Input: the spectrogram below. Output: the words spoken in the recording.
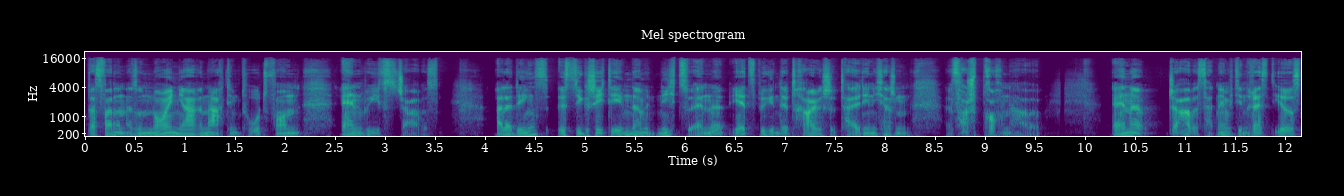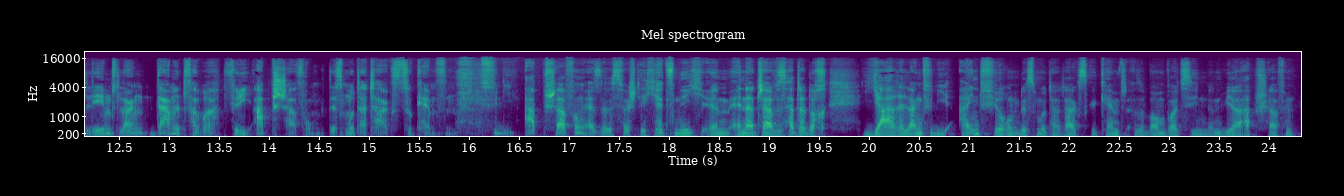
Das war dann also neun Jahre nach dem Tod von Anne Reeves Jarvis. Allerdings ist die Geschichte eben damit nicht zu Ende. Jetzt beginnt der tragische Teil, den ich ja schon äh, versprochen habe. Anna Jarvis hat nämlich den Rest ihres Lebens lang damit verbracht, für die Abschaffung des Muttertags zu kämpfen. Für die Abschaffung? Also das verstehe ich jetzt nicht. Ähm, Anna Jarvis hatte doch jahrelang für die Einführung des Muttertags gekämpft. Also warum wollte sie ihn dann wieder abschaffen?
